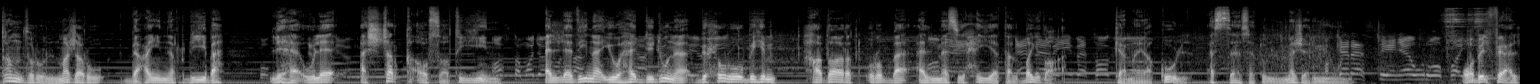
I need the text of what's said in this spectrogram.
تنظر المجر بعين الريبة لهؤلاء الشرق أوساطيين الذين يهددون بحروبهم حضارة أوروبا المسيحية البيضاء كما يقول الساسة المجريون. وبالفعل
